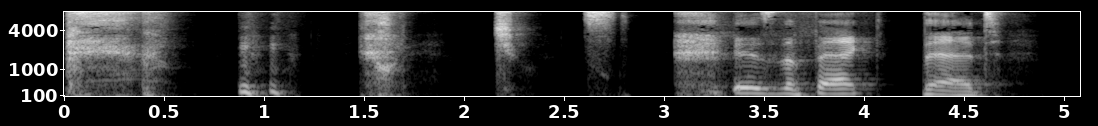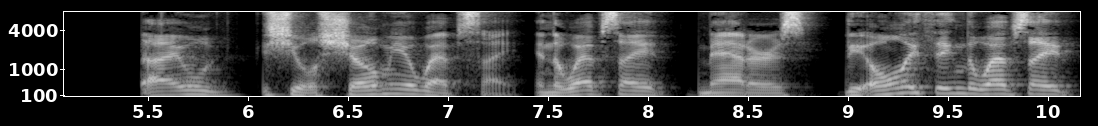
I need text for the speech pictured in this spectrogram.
is the fact that I will she will show me a website and the website matters. The only thing the website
